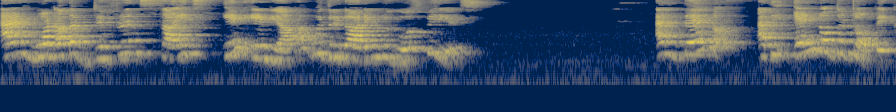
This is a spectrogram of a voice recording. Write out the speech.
and what are the different site in India with regarding to those periods and then at the end of the topic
